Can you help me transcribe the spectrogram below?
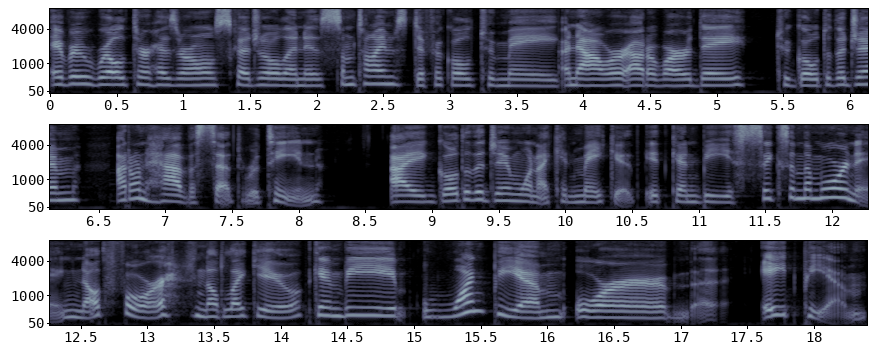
Every realtor has their own schedule, and it's sometimes difficult to make an hour out of our day to go to the gym. I don't have a set routine. I go to the gym when I can make it. It can be six in the morning, not four, not like you. It can be 1 p.m. or uh, 8 p.m.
